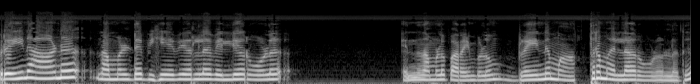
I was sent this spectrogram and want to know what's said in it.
ബ്രെയിനാണ് നമ്മളുടെ ബിഹേവിയറിൽ വലിയ റോൾ എന്ന് നമ്മൾ പറയുമ്പോഴും ബ്രെയിന് മാത്രമല്ല റോളുള്ളത്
